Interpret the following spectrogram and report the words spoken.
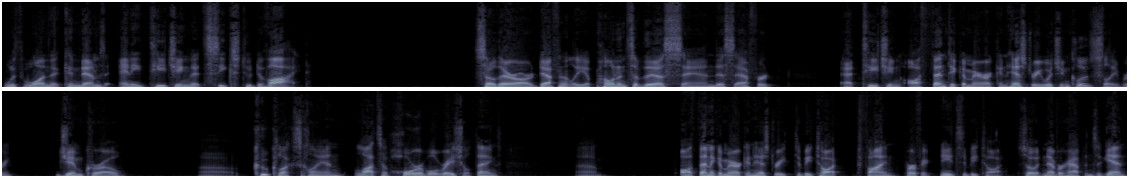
with one that condemns any teaching that seeks to divide. So there are definitely opponents of this and this effort at teaching authentic American history, which includes slavery, Jim Crow, uh, Ku Klux Klan, lots of horrible racial things. Um, authentic American history to be taught, fine, perfect, needs to be taught so it never happens again.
